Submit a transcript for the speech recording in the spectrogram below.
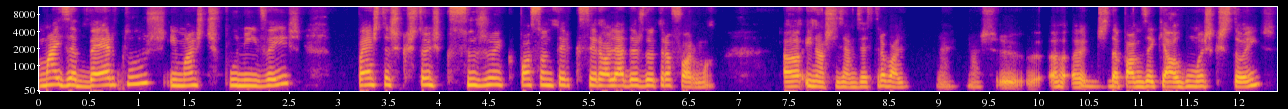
mais abertos e mais disponíveis para estas questões que surgem e que possam ter que ser olhadas de outra forma. Uh, e nós fizemos esse trabalho. Né? Nós uh, uh, destapámos aqui algumas questões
